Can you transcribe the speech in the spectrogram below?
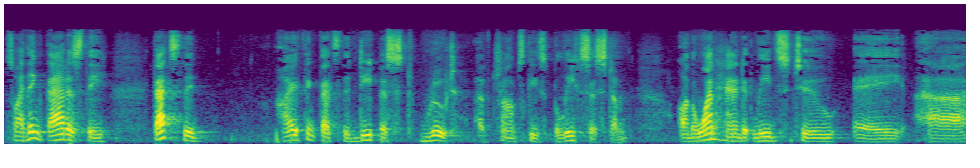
So I think that is the, that's the, I think that's the deepest root of Chomsky's belief system. On the one hand, it leads to a uh,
